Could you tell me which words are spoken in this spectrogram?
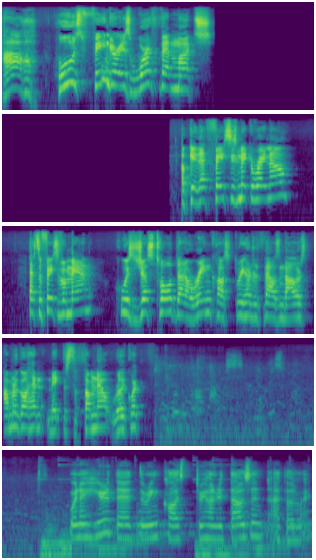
Ah, Whose finger is worth that much? Okay, that face he's making right now, that's the face of a man who is just told that a ring costs $300,000. I'm gonna go ahead and make this the thumbnail really quick. When I heard that the ring cost 300,000, I thought like,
